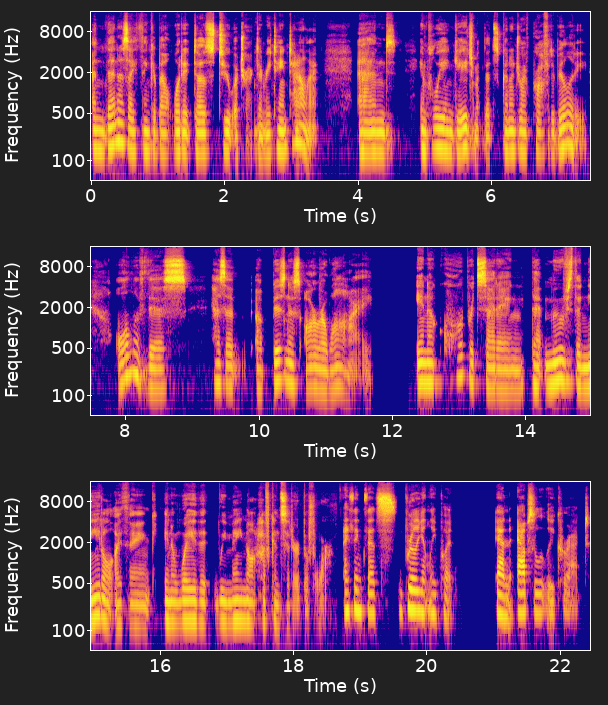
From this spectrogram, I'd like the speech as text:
And then as I think about what it does to attract and retain talent and employee engagement that's going to drive profitability, all of this has a, a business ROI in a corporate setting that moves the needle, I think, in a way that we may not have considered before. I think that's brilliantly put and absolutely correct.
